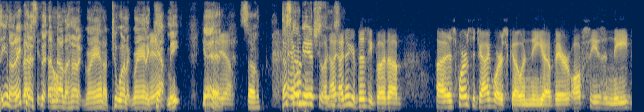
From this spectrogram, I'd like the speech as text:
you know, they could have spent another hundred grand or two hundred grand and yeah. kept me. Yeah. Yeah. So that's hey, going to be interesting. I, I, know you're busy, but um, uh, as far as the Jaguars go and the uh, their off-season needs,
